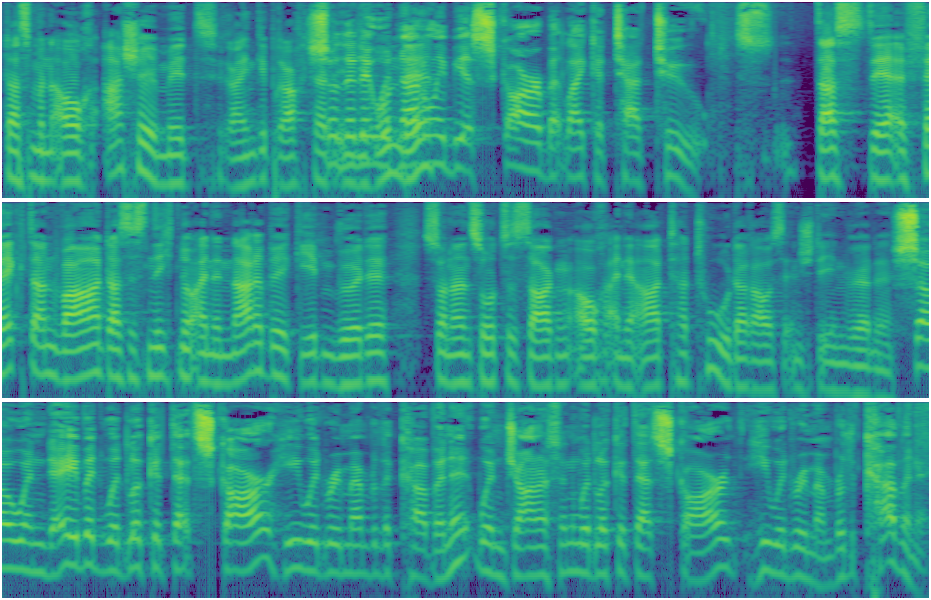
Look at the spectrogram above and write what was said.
dass man auch Asche mit reingebracht hat So in die Wunde, dass der Effekt dann war, dass es nicht nur eine Narbe geben würde, sondern sozusagen auch eine Art Tattoo daraus entstehen würde. So when David would look at that scar, he would remember the covenant. When Jonathan would look at that scar, he would remember the covenant.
